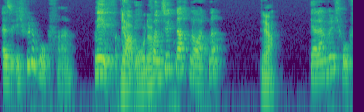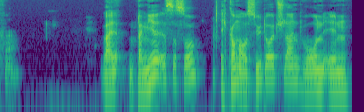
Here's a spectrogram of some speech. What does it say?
Also ich würde hochfahren. Nee, Ja, doch, oder? von Süd nach Nord, ne? Ja. Ja, dann würde ich hochfahren. Weil bei mir ist es so, ich komme aus Süddeutschland, wohne in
